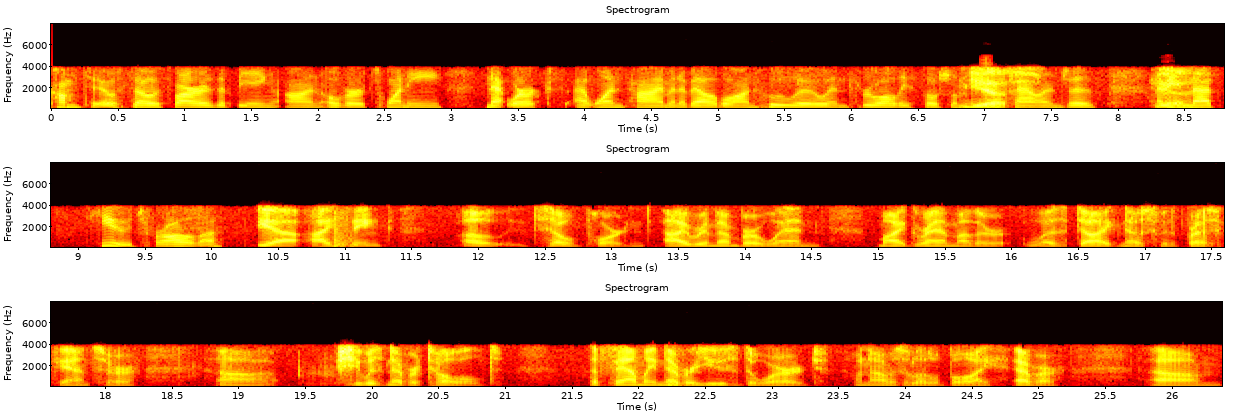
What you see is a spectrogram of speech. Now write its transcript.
come to. So as far as it being on over 20 networks at one time and available on Hulu and through all these social media Yes. challenges, I mean that's huge for all of us. Yeah, I think oh, it's so important. I remember when my grandmother was diagnosed with breast cancer, uh she was never told. The family never used the word when I was a little boy ever. Um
